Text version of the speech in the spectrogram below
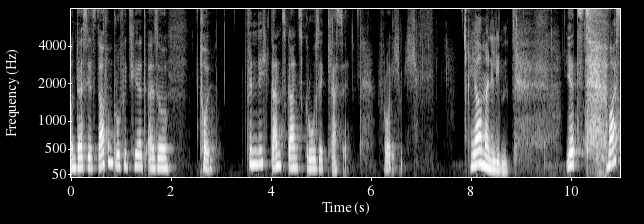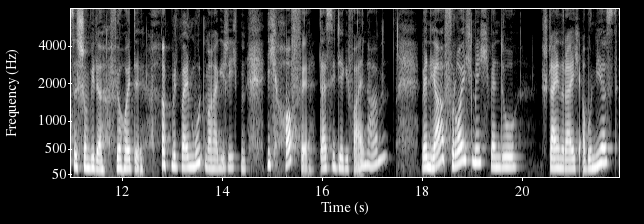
Und dass sie jetzt davon profitiert, also toll. Finde ich ganz, ganz große Klasse freue ich mich. Ja, meine Lieben, jetzt war es das schon wieder für heute mit meinen Mutmachergeschichten. Ich hoffe, dass sie dir gefallen haben. Wenn ja, freue ich mich, wenn du Steinreich abonnierst,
